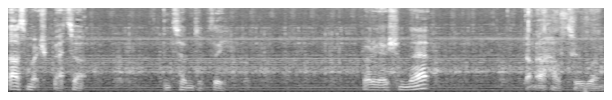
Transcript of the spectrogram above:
That's much better in terms of the variation there. Don't know how to um,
